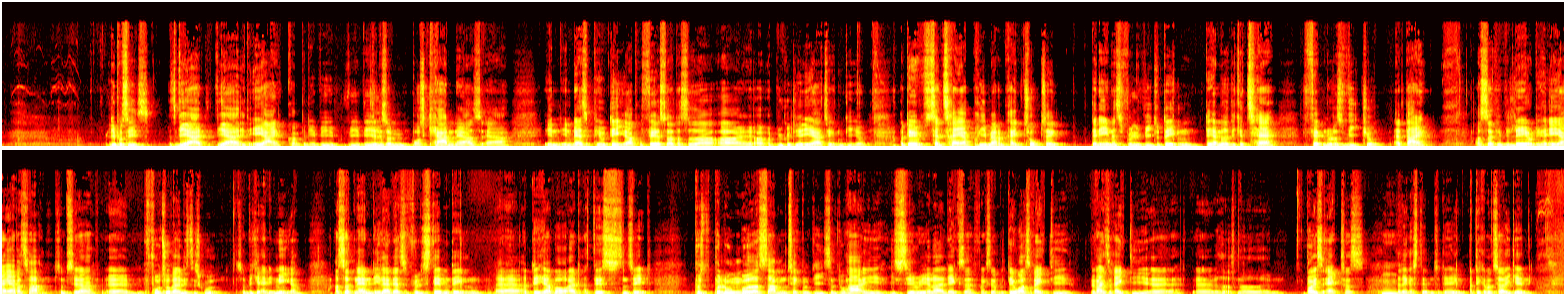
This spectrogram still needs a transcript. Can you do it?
Lige præcis. Altså, vi, er vi er et AI-company. Vi, vi, vi er ligesom, vores kerne af os er en, en masse PhD'er og professorer, der sidder og, og, og bygger de her AI-teknologier. Og det centrerer primært omkring to ting. Den ene er selvfølgelig videodelen. Det her med, at vi kan tage 5 minutters video af dig, og så kan vi lave det her AI-avatar, som ser øh, fotorealistisk ud, som vi kan animere. Og så den anden del af det er selvfølgelig stemmedelen, øh, og det her, hvor at, at det er sådan set på, på nogle måder samme teknologi, som du har i, i Siri eller Alexa for eksempel. Det er jo også rigtig, det er faktisk rigtig, øh, øh, hvad hedder sådan noget, øh, voice actors, mm. der lægger stemme til det, ikke? Og det kan man så igen,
